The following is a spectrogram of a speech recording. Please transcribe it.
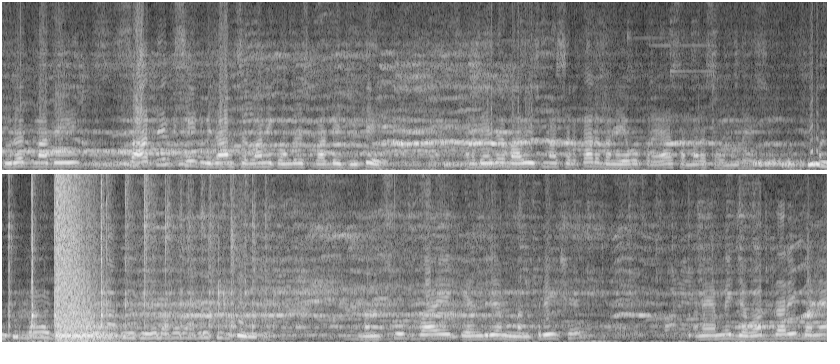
સુરતમાંથી સાતેક સીટ વિધાનસભાની કોંગ્રેસ પાર્ટી જીતે અને બે હજાર બાવીસમાં સરકાર બને એવો પ્રયાસ અમારા સૌનો રહેશે. મનસુખભાઈ કેન્દ્રીય મંત્રી છે અને એમની જવાબદારી બને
